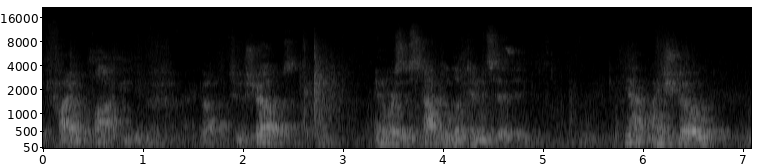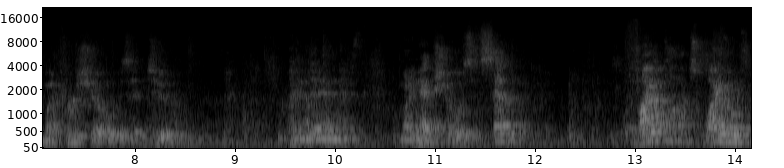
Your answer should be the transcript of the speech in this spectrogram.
at five o'clock, and you've got the two shows." And Orson stopped and looked at him and said, yeah, my show, my first show is at two. And then my next show is at seven. Five o'clock's wide open.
